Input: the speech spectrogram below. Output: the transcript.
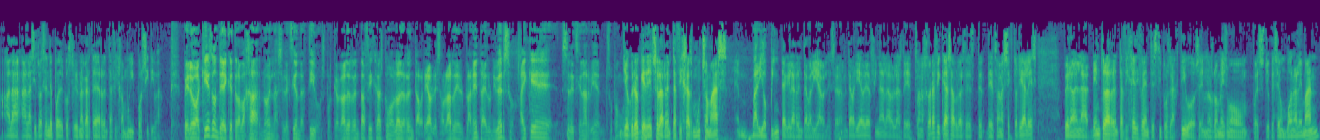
a, la, a la situación de poder construir una cartera de renta fija muy positiva. Pero aquí es donde hay que trabajar, ¿no? En la selección de activos, porque hablar de renta fija es como hablar de renta variable, es hablar del planeta, del universo. Hay que seleccionar bien, supongo. Yo creo que de hecho la renta fija es mucho más variopinta que la renta variable. O sea, la renta variable al final hablas de zonas geográficas, hablas de, zonas sectoriales, pero en la, dentro de la renta fija hay diferentes tipos de activos. No es lo mismo, pues yo que sé, un bono alemán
